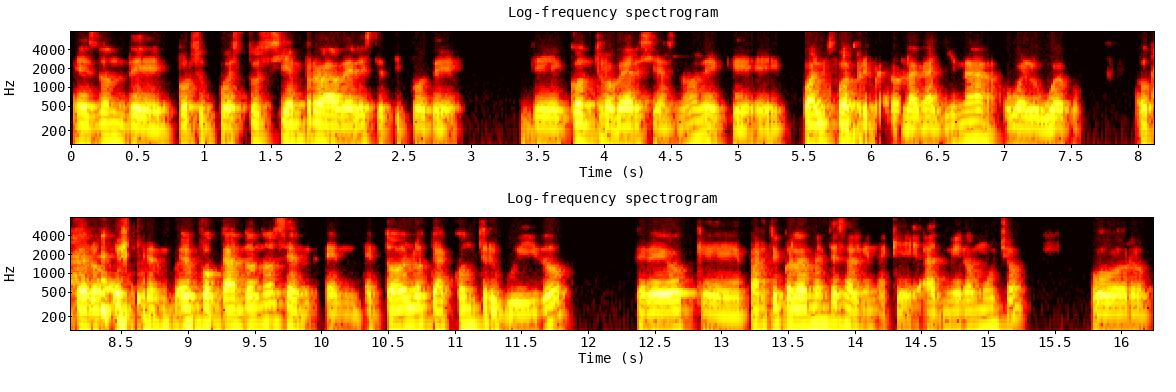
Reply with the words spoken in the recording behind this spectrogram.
es donde, por supuesto, siempre va a haber este tipo de, de controversias, ¿no? De que cuál fue primero, la gallina o el huevo. Pero enfocándonos en, en, en todo lo que ha contribuido, creo que particularmente es alguien a que admiro mucho por,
